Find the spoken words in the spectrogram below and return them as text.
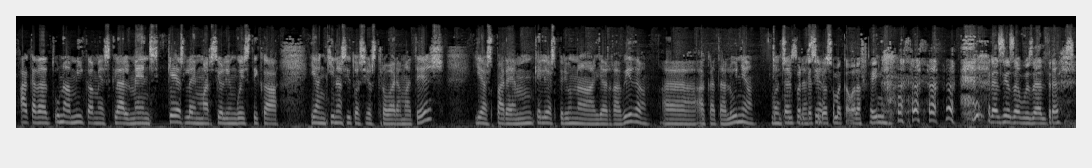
ha quedat una mica més clar almenys què és la immersió lingüística i en quina situació es troba ara mateix i esperem que li esperi una llarga vida a, a Catalunya. Doncs moltes sí, perquè gràcies. si no se m'acaba la feina. gràcies a vosaltres.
